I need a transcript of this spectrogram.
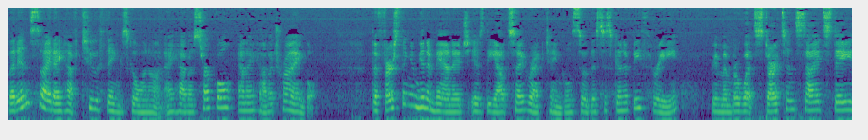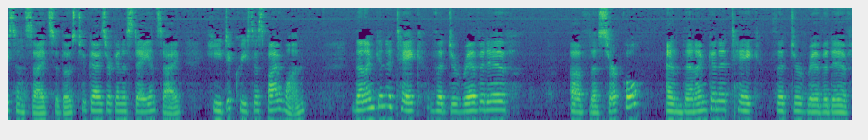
but inside I have two things going on. I have a circle and I have a triangle. The first thing I'm going to manage is the outside rectangle. So this is going to be 3. Remember what starts inside stays inside. So those two guys are going to stay inside. He decreases by 1. Then I'm going to take the derivative of the circle. And then I'm going to take the derivative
